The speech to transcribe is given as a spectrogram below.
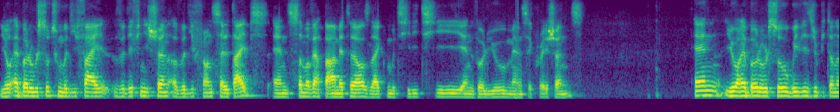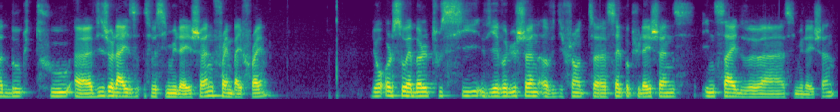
You're able also to modify the definition of the different cell types and some other parameters like motility and volume and secretions. And you are able also with this Jupyter Notebook to uh, visualize the simulation frame by frame you're also able to see the evolution of different uh, cell populations inside the uh, simulation.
